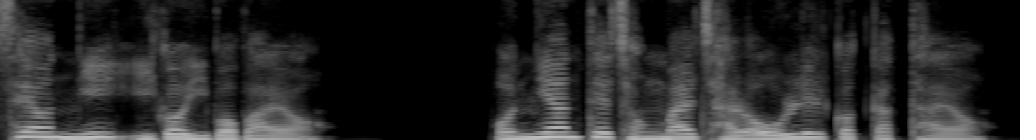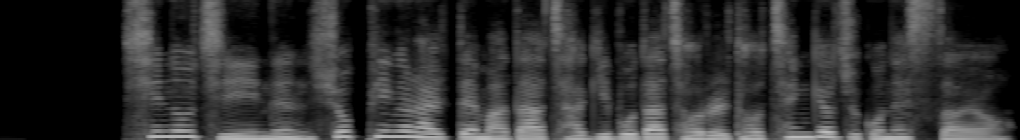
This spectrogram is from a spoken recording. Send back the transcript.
새언니, 이거 입어봐요. 언니한테 정말 잘 어울릴 것 같아요. 신우 지인은 쇼핑을 할 때마다 자기보다 저를 더 챙겨주곤 했어요.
